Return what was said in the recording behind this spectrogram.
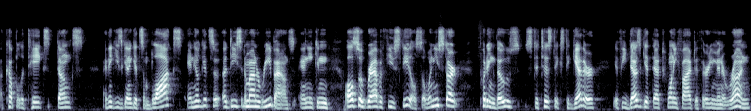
a couple of takes, dunks. I think he's going to get some blocks, and he'll get a, a decent amount of rebounds, and he can also grab a few steals. So when you start putting those statistics together, if he does get that 25 to 30 minute run,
